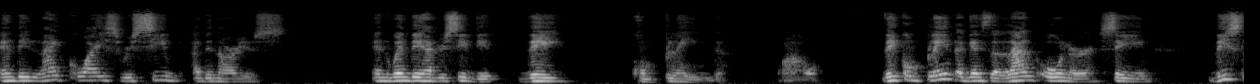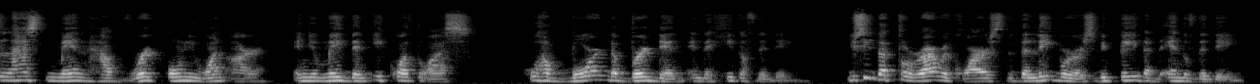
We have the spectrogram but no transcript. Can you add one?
and they likewise received a denarius. And when they had received it, they complained. Wow. They complained against the landowner, saying, These last men have worked only one hour, and you made them equal to us, who have borne the burden in the heat of the day. You see, the Torah requires that the laborers be paid at the end of the day.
